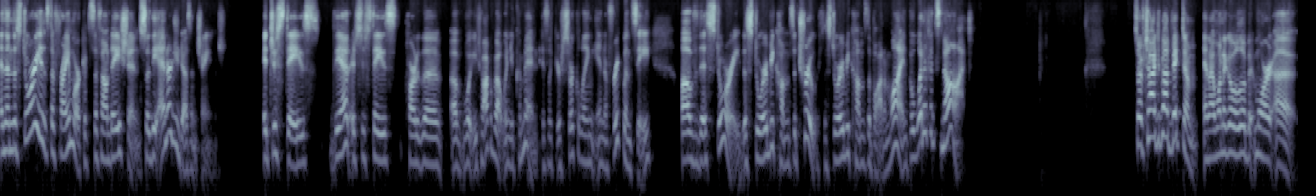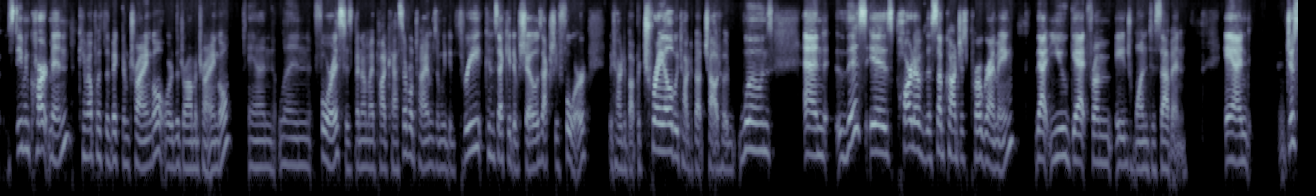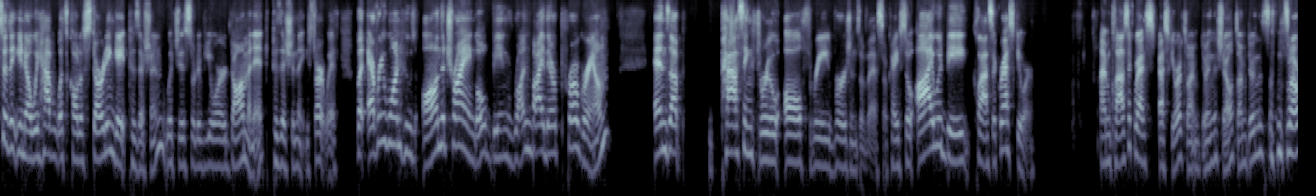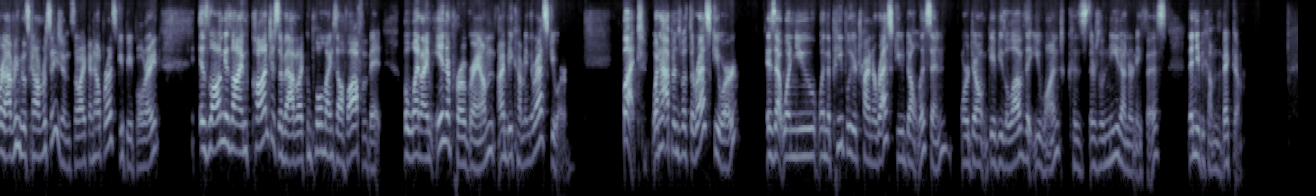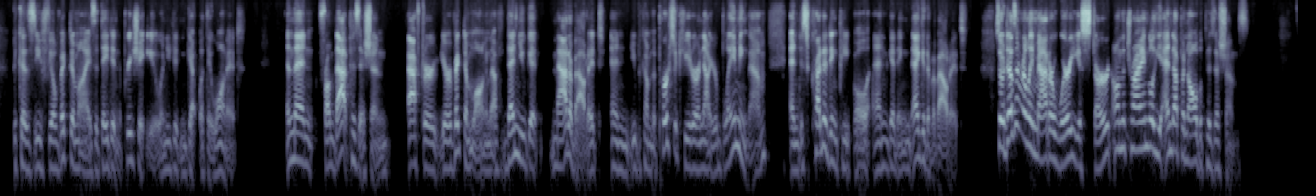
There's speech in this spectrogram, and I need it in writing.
And then the story is the framework, it's the foundation. So the energy doesn't change. It just stays the it just stays part of the of what you talk about when you come in. It's like you're circling in a frequency of this story. The story becomes the truth. The story becomes the bottom line. But what if it's not? So I've talked about victim, and I want to go a little bit more. Uh, Stephen Karpman came up with the victim triangle or the drama triangle and Lynne Forrest has been on my podcast several times, and we did three consecutive shows, actually four. We talked about betrayal, we talked about childhood wounds, and this is part of the subconscious programming that you get from age one to seven. And just so that you know, we have what's called a starting gate position, which is sort of your dominant position that you start with. But everyone who's on the triangle being run by their program ends up passing through all three versions of this. Okay. So I would be classic rescuer. I'm classic res- rescuer. So I'm doing the show. So I'm doing this. That's why we're having this conversation. So I can help rescue people, right? As long as I'm conscious about it, I can pull myself off of it. But when I'm in a program, I'm becoming the rescuer. But what happens with the rescuer is that when you when the people you're trying to rescue don't listen or don't give you the love that you want because there's a need underneath this, then you become the victim because you feel victimized that they didn't appreciate you and you didn't get what they wanted. And then from that position, after you're a victim long enough, then you get mad about it and you become the persecutor. And now you're blaming them and discrediting people and getting negative about it. So it doesn't really matter where you start on the triangle, you end up in all the positions.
